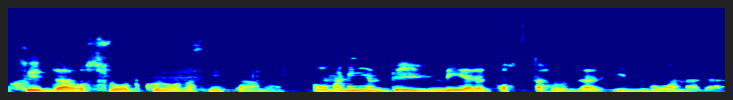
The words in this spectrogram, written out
skydda oss från coronasmittan. Om man är en by mer än 800 invånare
